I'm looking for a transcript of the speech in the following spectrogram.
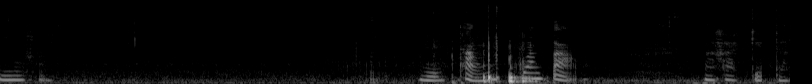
นี่นะคะถังว่างเปล่ามาค่ะเก็บกัน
